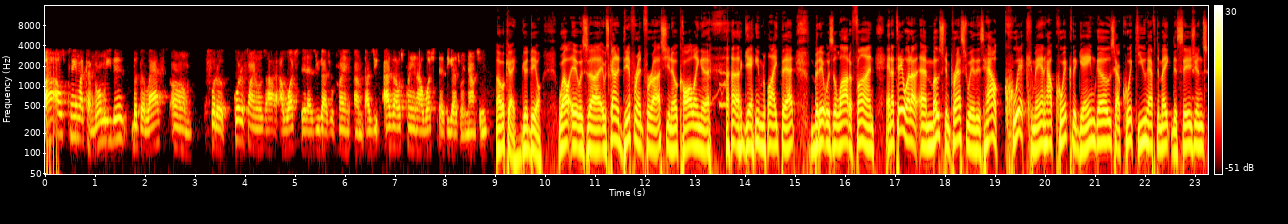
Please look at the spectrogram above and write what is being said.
Uh, I was playing like I normally did, but the last um, for the quarterfinals, I, I watched it as you guys were playing. Um, as you, as I was playing, I watched it as you guys were announcing. Oh, okay, good deal. Well, it was uh, it was kind of different for us, you know, calling a, a, game like that, but it was a lot of fun. And I tell you what, I, am most impressed with is how quick, man, how quick the game goes, how quick you have to make decisions,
